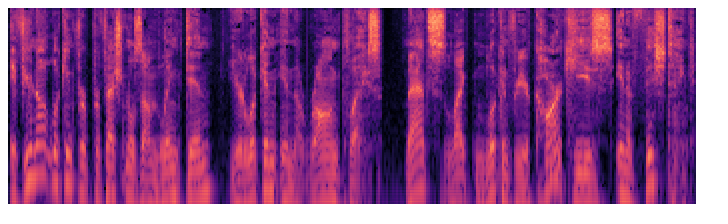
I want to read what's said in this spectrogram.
If you're not looking for professionals on linkedin you're looking in the wrong place. That's like looking for your car keys in a fish tank.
